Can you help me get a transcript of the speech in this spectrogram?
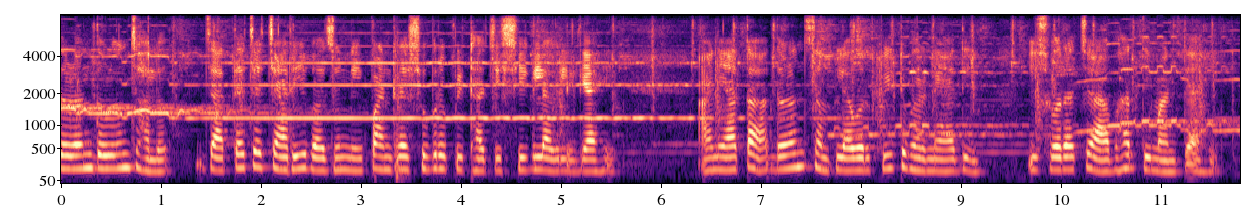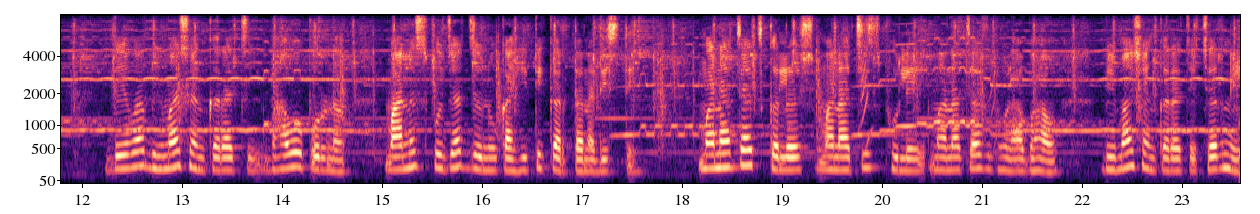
दळण दळून झालं. जात्याच्या चारही बाजूंनी पांढऱ्या शुभ्र पिठाची शीग लागलेली आहे. आणि आता दळण संपल्यावर पीठ भरण्याआधी ईश्वराचे आभार ती मानते आहे. देवा भीमाशंकराची भावपूर्ण मानसपूजाच जणू काही ती करताना दिसते. मनाचाच कलश मनाचीच फुले मनाचाच भोळा भाव भीमाशंकराच्या चरणी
